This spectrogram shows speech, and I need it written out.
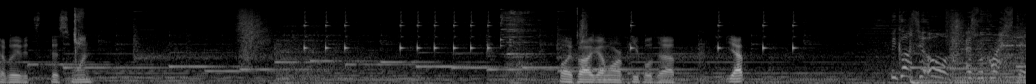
I believe it's this one. Oh, we probably got more people to up. Yep. We got it all, as requested.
